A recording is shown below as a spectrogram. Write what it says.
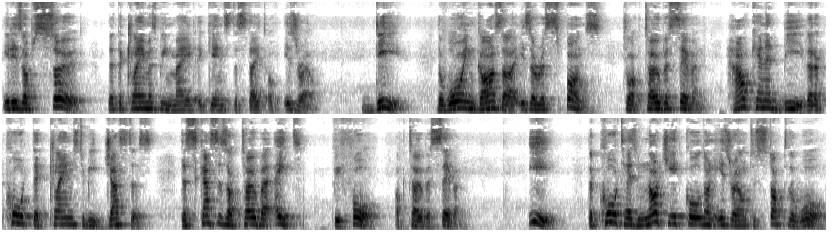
It is absurd that the claim has been made against the state of Israel. D. The war in Gaza is a response to October 7. How can it be that a court that claims to be justice discusses October 8 before October 7? E. The court has not yet called on Israel to stop the war.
